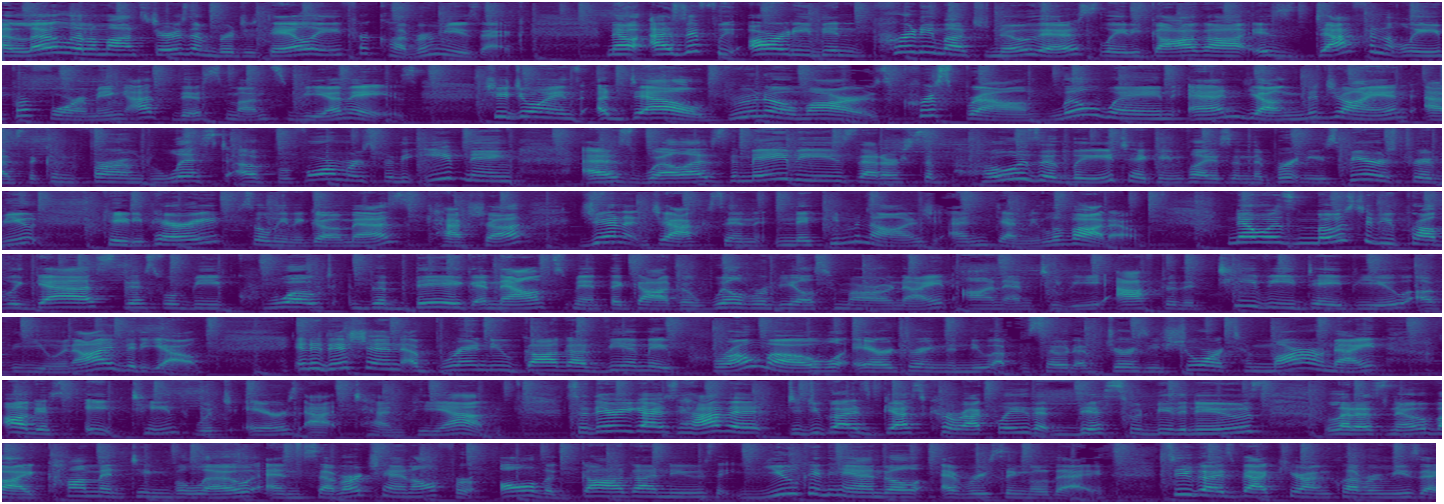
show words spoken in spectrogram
Hello, Little Monsters. I'm Bridget Daly for Clevver Music. Now, as if we already didn't pretty much know this, Lady Gaga is definitely performing at this month's VMAs. She joins Adele, Bruno Mars, Chris Brown, Lil Wayne, and Young the Giant as the confirmed list of performers for the evening, as well as the maybes that are supposedly taking place in the Britney Spears tribute Katy Perry, Selena Gomez, Kesha, Janet Jackson, Nicki Minaj, and Demi Lovato. Now, as most of you probably guessed, this will be, quote, the big announcement that Gaga will reveal tomorrow night on MTV after the TV debut of the You and I video. In addition, a brand new Gaga VMA promo will air during the new episode of Jersey Shore tomorrow night, August 18th, which airs at 10 p.m. So there you guys have it. Did you guys guess correctly that this would be the news? Let us know by commenting below and sub our channel for all the Gaga news that you can handle every single day. See you guys back here on Clevver Music.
